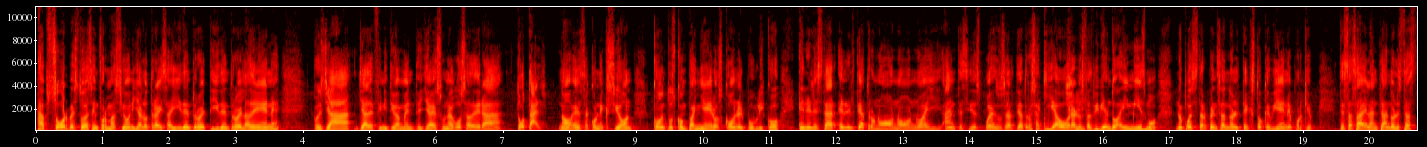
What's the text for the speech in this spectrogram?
absorbes toda esa información y ya lo traes ahí dentro de ti, dentro del ADN, pues ya, ya definitivamente ya es una gozadera total, ¿no? Esa conexión con tus compañeros, con el público, en el estar, en el teatro no, no, no hay antes y después, o sea, el teatro es aquí y ahora, lo estás viviendo ahí mismo, no puedes estar pensando en el texto que viene porque te estás adelantando, le estás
